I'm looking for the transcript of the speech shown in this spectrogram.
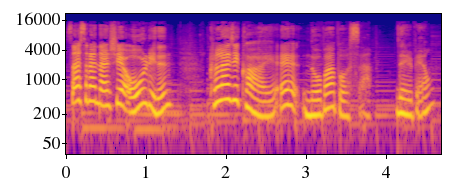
쌀쌀한 날씨에 어울리는 클래식화의 노바보사. 내일 봬요.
